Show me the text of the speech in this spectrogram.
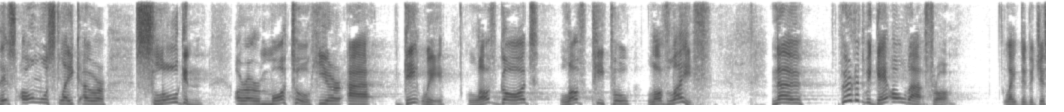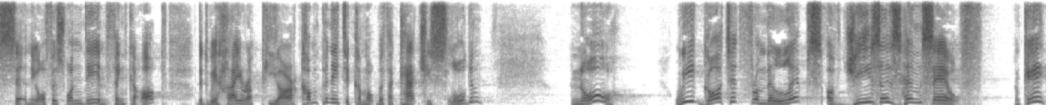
It's almost like our slogan or our motto here at Gateway love God, love people, love life. Now, where did we get all that from? Like, did we just sit in the office one day and think it up? Did we hire a PR company to come up with a catchy slogan? No. We got it from the lips of Jesus himself. Okay?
